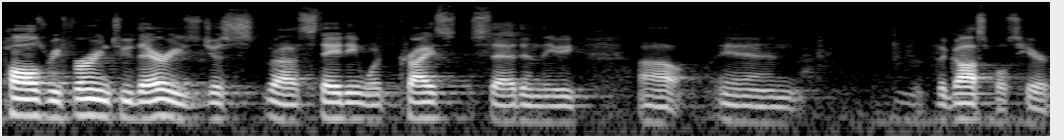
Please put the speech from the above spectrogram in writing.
Paul's referring to there. He's just uh, stating what Christ said in the uh, in the Gospels here.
